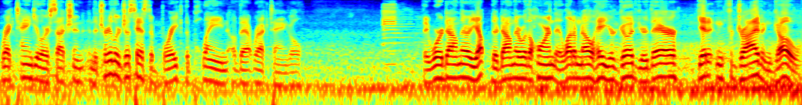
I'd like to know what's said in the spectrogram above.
rectangular section, and the trailer just has to break the plane of that rectangle. They were down there. Yep, they're down there with a horn. They let him know, hey, you're good, you're there. Get it in for drive and go.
